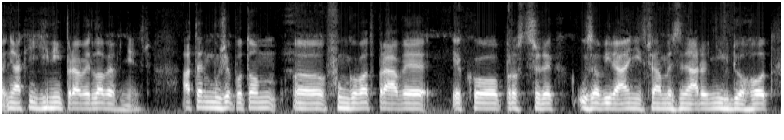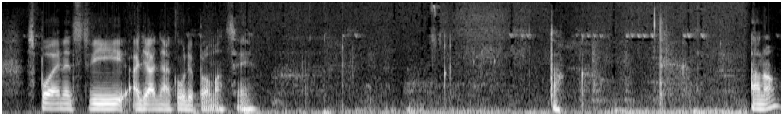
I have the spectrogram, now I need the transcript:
uh, nějaký jiný pravidla vevnitř a ten může potom uh, fungovat právě jako prostředek k uzavírání třeba mezinárodních dohod, spojenectví a dělat nějakou diplomaci. Ano?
